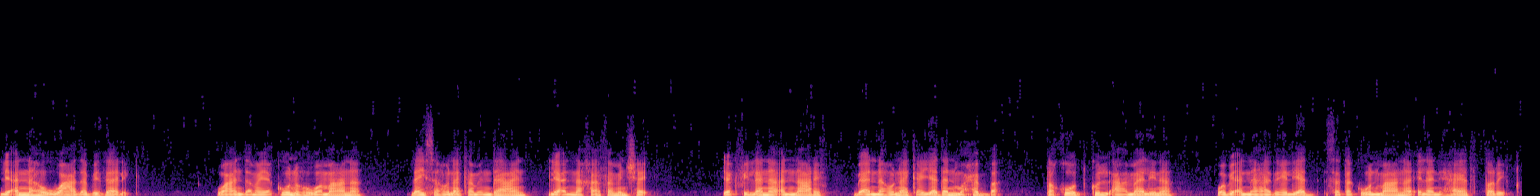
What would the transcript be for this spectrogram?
لأنه وعد بذلك. وعندما يكون هو معنا ليس هناك من داع لأن نخاف من شيء. يكفي لنا أن نعرف بأن هناك يدا محبة تقود كل أعمالنا وبأن هذه اليد ستكون معنا إلى نهاية الطريق.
